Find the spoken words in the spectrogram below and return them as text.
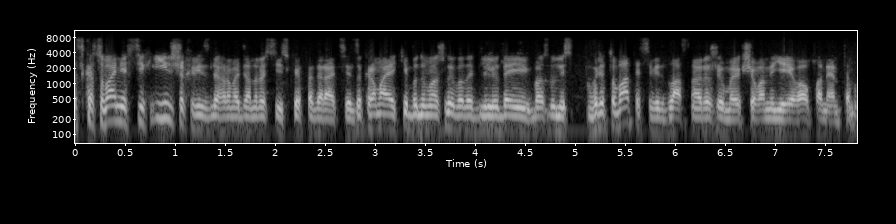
скасування всіх інших віз для громадян Російської Федерації, зокрема, які буде можливо для людей можливість врятуватися від власного режиму, якщо вони є його опонентами.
